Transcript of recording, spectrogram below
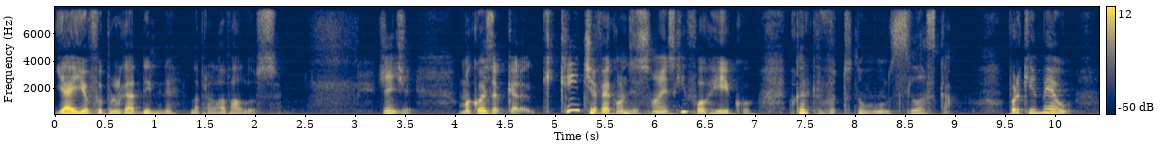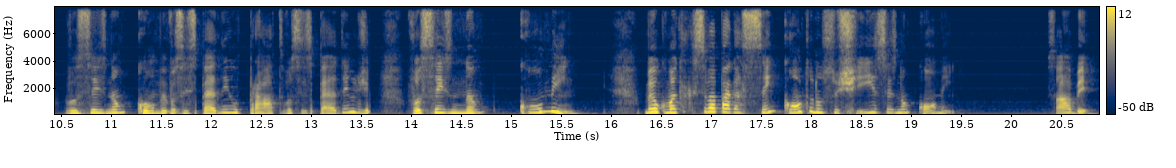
E aí eu fui pro lugar dele, né? Lá pra lavar a louça. Gente, uma coisa, eu quero, que quem tiver condições, quem for rico, eu quero que todo mundo se lascar. Porque, meu, vocês não comem, vocês pedem o prato, vocês pedem o dinheiro. Vocês não comem. Meu, como é que você vai pagar 100 conto no sushi e vocês não comem? Sabe?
